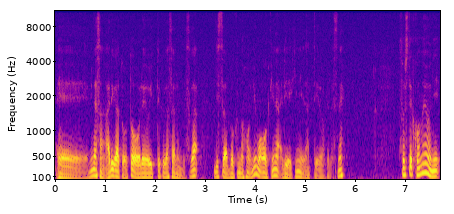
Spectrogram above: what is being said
えー、皆さんありがとうとお礼を言ってくださるんですが実は僕の方にも大きな利益になっているわけですね。そしてこのように、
